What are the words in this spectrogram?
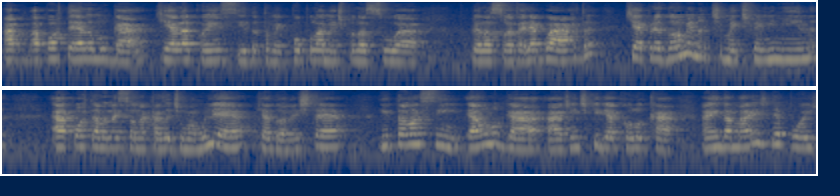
A, a Portela é um lugar que ela é conhecida também popularmente pela sua, pela sua velha guarda, que é predominantemente feminina. A Portela nasceu na casa de uma mulher, que é a Dona Esther, então, assim, é um lugar, a gente queria colocar, ainda mais depois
